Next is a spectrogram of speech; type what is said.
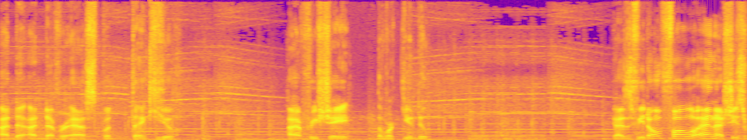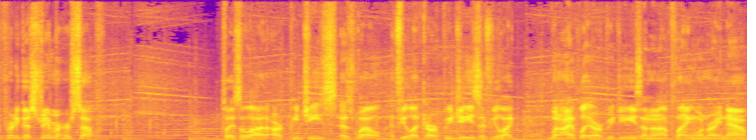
I, I never asked, but thank you. I appreciate the work you do. Guys, if you don't follow Anna, she's a pretty good streamer herself. Plays a lot of RPGs as well. If you like RPGs, if you like when I play RPGs, and I'm not playing one right now,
